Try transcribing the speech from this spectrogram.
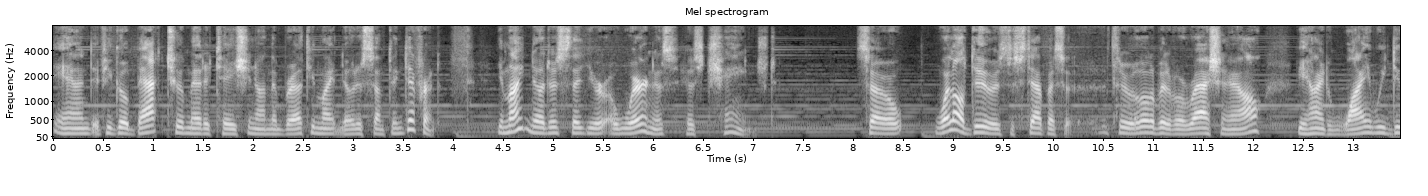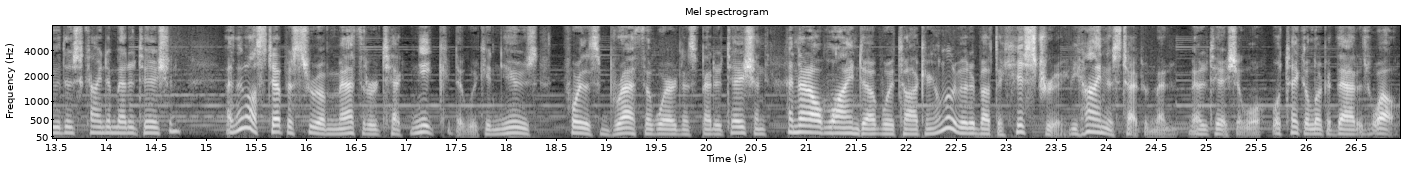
and if you go back to a meditation on the breath, you might notice something different. You might notice that your awareness has changed. So, what I'll do is to step us through a little bit of a rationale behind why we do this kind of meditation, and then I'll step us through a method or technique that we can use for this breath awareness meditation. And then I'll wind up with talking a little bit about the history behind this type of med- meditation. We'll, we'll take a look at that as well.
